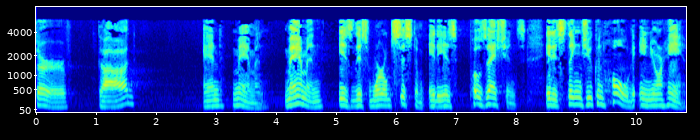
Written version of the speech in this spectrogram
serve God and mammon. Mammon is this world system. It is possessions. It is things you can hold in your hand.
